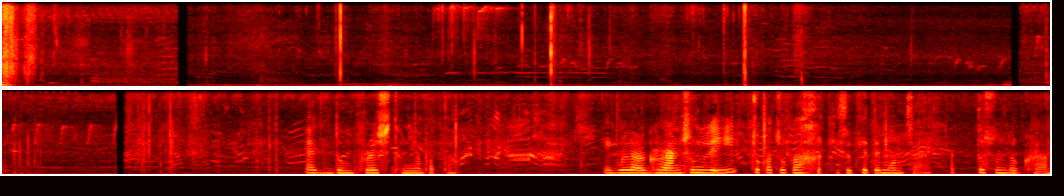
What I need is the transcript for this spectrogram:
না। একদম ফ্রেশ ধনিয়া পাতা। এগুলার ঘ্রাণ শুনলেই চোকা চোকা কিছু খেতে মন চায়। এত সুন্দর ঘ্রাণ।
